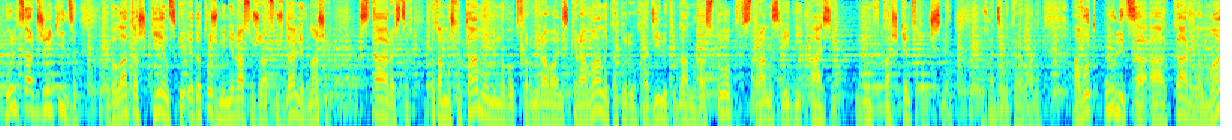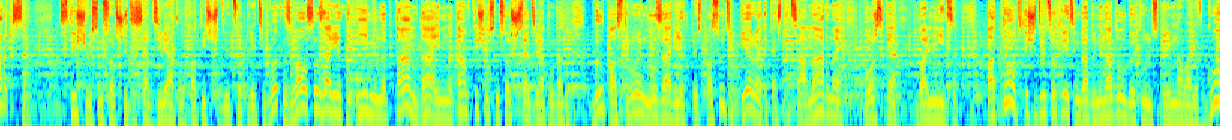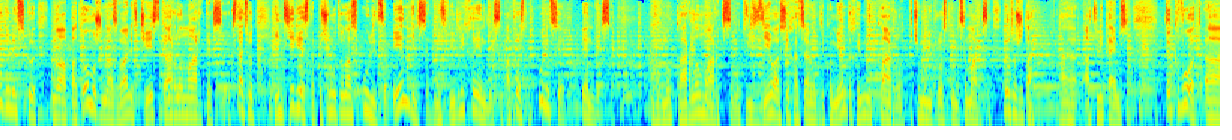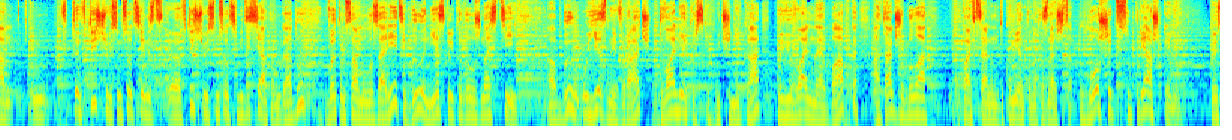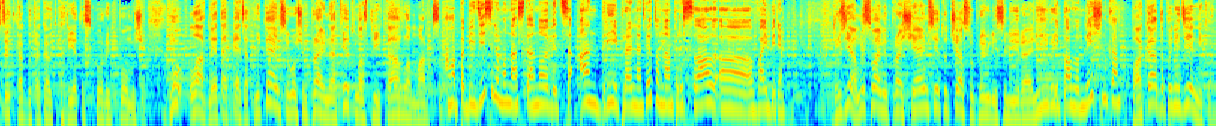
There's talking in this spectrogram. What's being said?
Улица Орджоникидзе была Ташкентской. Это тоже мы не раз уже обсуждали в наших старостях, потому что там именно вот формировались караваны, которые уходили туда на восток, в страны Средней Азии. Ну, в Ташкент в том числе уходили караваны. А вот улица а, Карла Маркса с 1869 по 1903 год называлась Лазаретной. И именно там, да, именно там в 1869 году был построен лазарет. То есть, по сути, первая такая стационарная Орская больница. Потом, в 1903 году, ненадолго эту улицу переименовали в Гоголевскую, ну а потом уже назвали в честь Карла Маркса. Кстати, вот интересно, почему-то у нас улица Энгельса, не Фридриха Энгельса, а просто улица Энгельса. А, ну, Карла Маркса. Вот везде, во всех официальных документах именно Карла. Почему не просто улица Маркса? Ну, это уже так, а, отвлекаемся. Так вот, а, в, в, 1870, э, в 1870 году в этом самом лазарете было несколько должностей. Был уездный врач, два лекарских ученика, повивальная бабка, а также была, по официальным документам это значится, лошадь с упряжкой. То есть это как бы такая вот карета скорой помощи. Ну, ладно, это опять отвлекаемся. В общем, правильный ответ у нас три. Карла Маркса. А победителем у нас становится Андрей. Правильный ответ он нам прислал э, в Вайбере. Друзья, мы с вами прощаемся. Этот час вы провели с Эльвирой Алиевой. И Павлом Лещенко. Пока, до понедельника.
